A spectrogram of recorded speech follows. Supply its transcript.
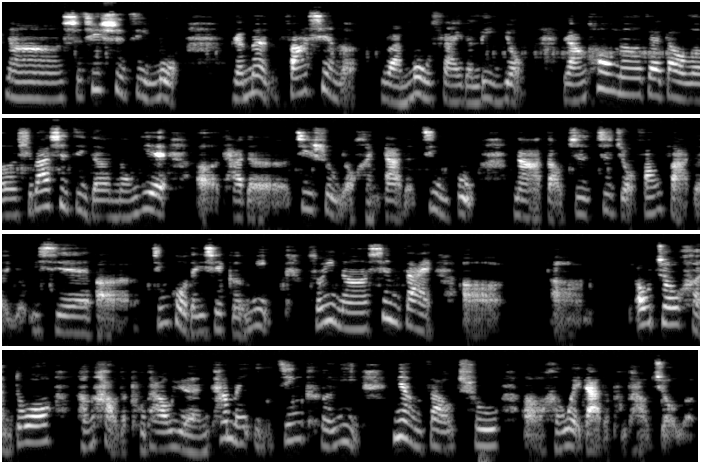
那十七世纪末，人们发现了软木塞的利用。然后呢，再到了十八世纪的农业，呃，它的技术有很大的进步，那导致制酒方法的有一些呃经过的一些革命，所以呢，现在呃呃。欧洲很多很好的葡萄园，他们已经可以酿造出呃很伟大的葡萄酒了。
